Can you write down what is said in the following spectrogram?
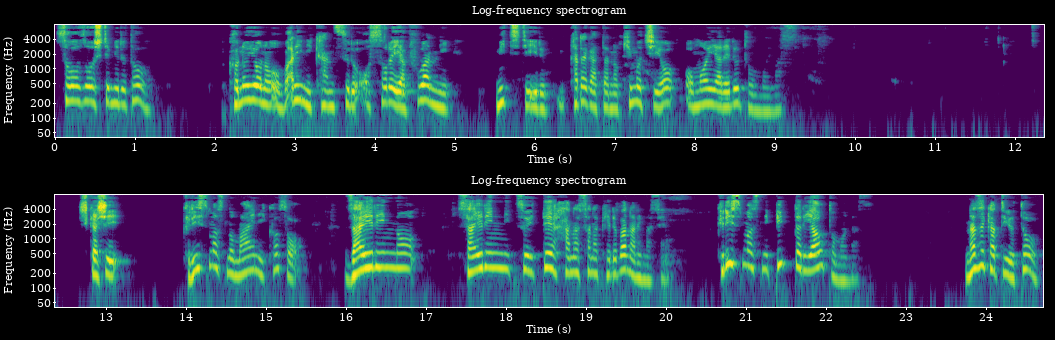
想像してみると、この世の終わりに関する恐れや不安に満ちている方々の気持ちを思いやれると思います。しかし、クリスマスの前にこそ、在臨の再臨について話さなければなりません。クリスマスにぴったり合うと思います。なぜかというと、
